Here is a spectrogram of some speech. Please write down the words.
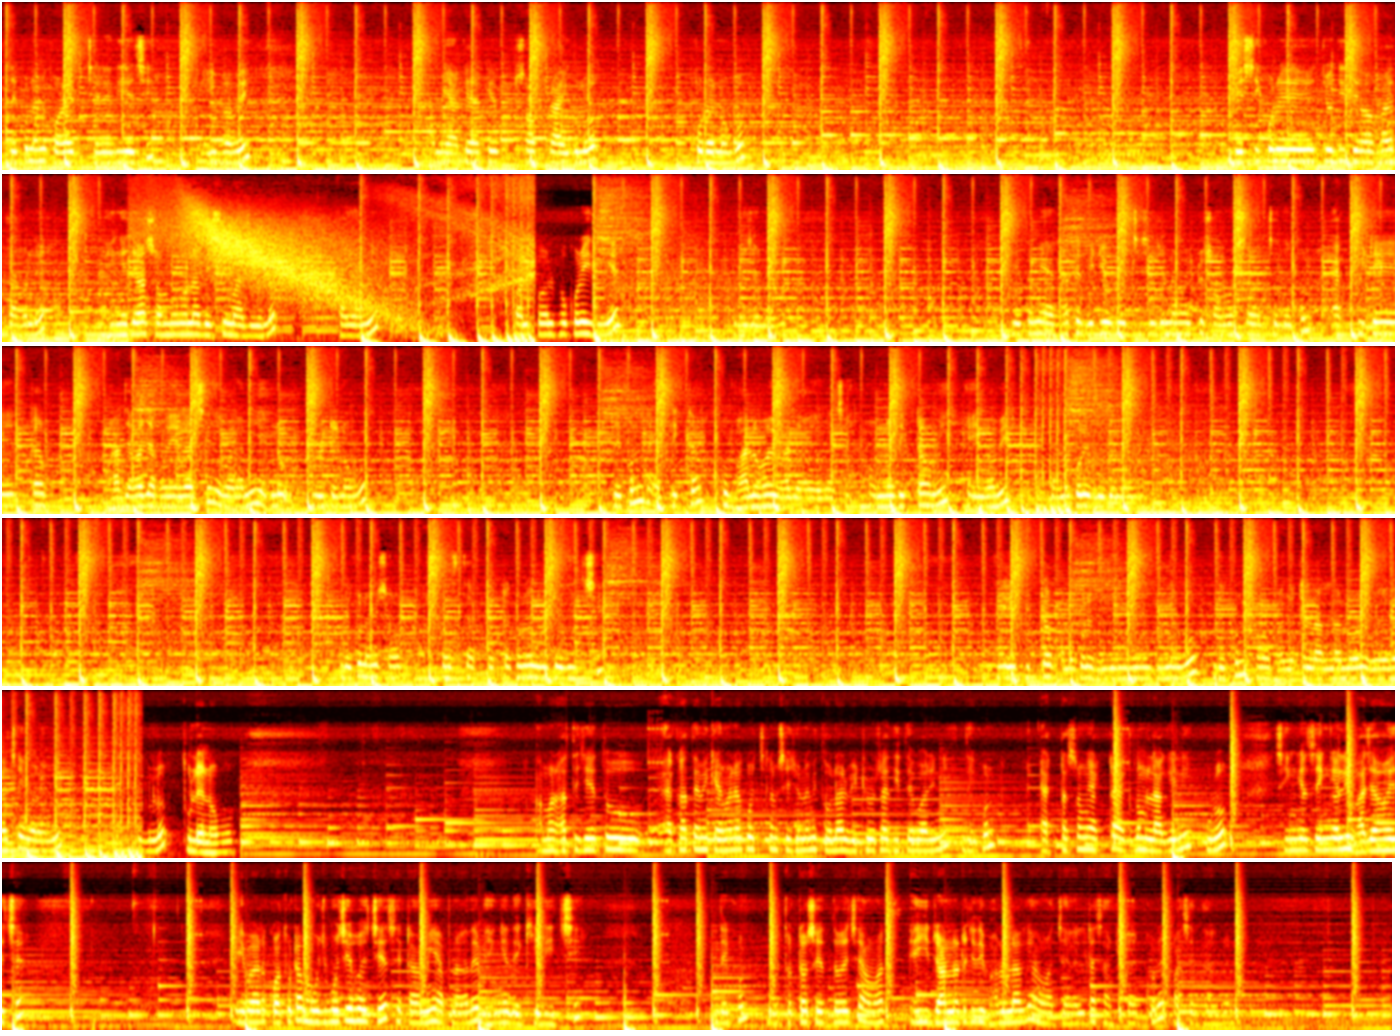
দেখুন আমি কড়াই ছেড়ে দিয়েছি, এইভাবেই আমি একে একে সব ফ্রাইগুলো করে নেব। বেশি করে যদি দেওয়া হয় তাহলে ভেঙে যাওয়ার সম্ভাবনা বেশি মাছগুলো তাই আমি অল্প অল্প করেই দিয়ে ভেজে নেব। যেহেতু আমি এক হাতে ভিডিও করছি সেই জন্য আমার একটু সমস্যা হচ্ছে। দেখুন, এক পিঠেটা ভাজা ভাজা হয়ে গেছে, এবার আমি এগুলো উল্টে নেব। দেখুন, একদিকটা খুব ভালোভাবে ভাজা হয়ে গেছে। অন্য দিকটাও আমি এইভাবেই ভালো করে ভেজে নেব। দেখুন আমি সব আস্তে আস্তে একটা একটা করে উল্টে দিচ্ছি। এই পিঠটা ভালো করে ভেজে নিয়ে নেব। দেখুন, আমার ভাজাটা লাল লাল হয়ে গেছে, এবার আমি এগুলো তুলে নেব। আমার হাতে যেহেতু এক হাতে আমি ক্যামেরা করছিলাম, সেই জন্য আমি তোলার ভিডিওটা দিতে পারিনি। দেখুন, একটার সঙ্গে একটা একদম লাগেনি, পুরো সিঙ্গেল সিঙ্গেলই ভাজা হয়েছে। এবার কতটা মুচমুচে হয়েছে সেটা আমি আপনাদের ভেঙে দেখিয়ে দিচ্ছি। দেখুন, ভেতরটাও সেদ্ধ হয়েছে। আমার এই রান্নাটা যদি ভালো লাগে, আমার চ্যানেলটা সাবস্ক্রাইব করে পাশে থাকবেন।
